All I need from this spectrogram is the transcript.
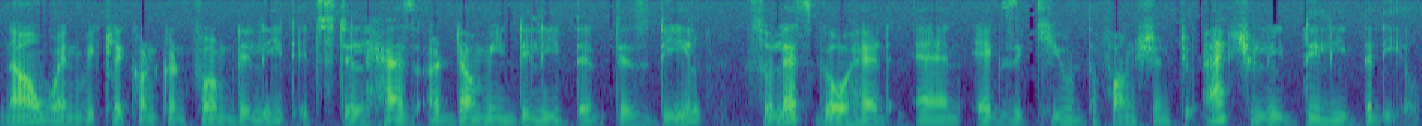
now when we click on confirm delete it still has a dummy deleted this deal. So let's go ahead and execute the function to actually delete the deal.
